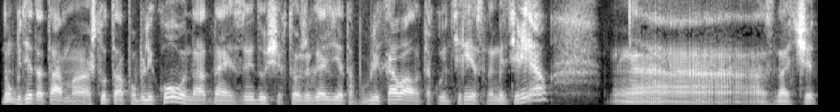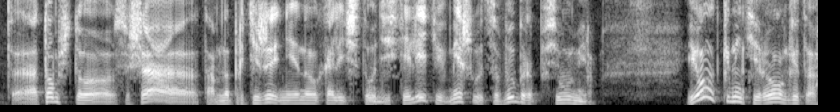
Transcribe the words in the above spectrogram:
ну, где-то там э, что-то опубликовано, одна из ведущих тоже газет опубликовала такой интересный материал, Э, значит, о том, что США там, на протяжении иного количества десятилетий вмешиваются в выборы по всему миру. И он откомментировал, он говорит, а,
